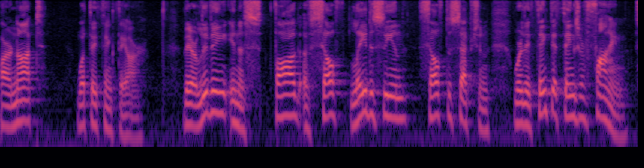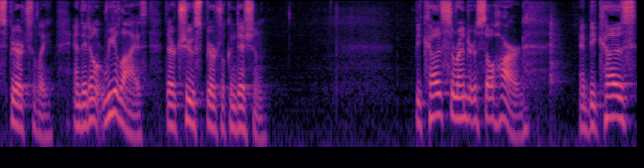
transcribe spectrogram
are not what they think they are. They are living in a fog of self Laodicean self deception where they think that things are fine spiritually and they don't realize their true spiritual condition. Because surrender is so hard, and because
